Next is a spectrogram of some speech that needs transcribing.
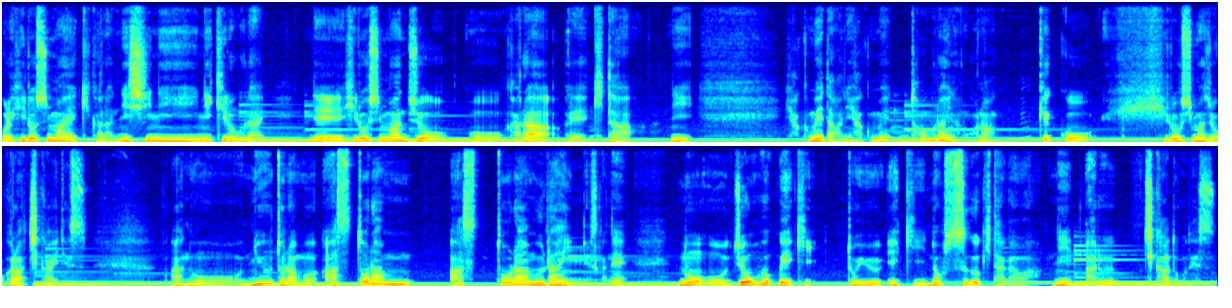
これ広島駅から西に2キロぐらいで広島城から北に 100m200m ぐらいなのかな。結構広島城から近いです。あのニュートラムアストラムアストラムラインですかね。の城北駅という駅のすぐ北側にある地下道です。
